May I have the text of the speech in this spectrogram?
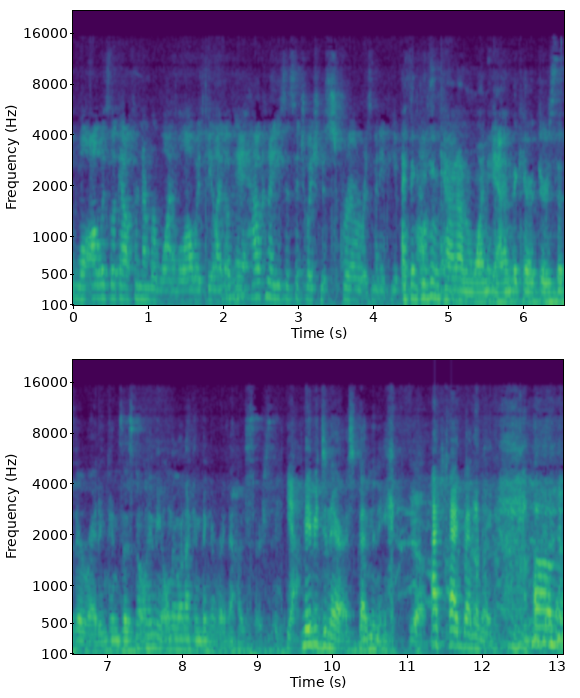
will always look out for number one. Will always be like, okay, how can I use this situation to screw over as many people? I think as we can count on one Yeah. hand the characters that they're writing consistently, and the only one I can think of right now is Cersei. Yeah. Maybe Daenerys, bend the knee. Yeah. Hashtag bend the knee. Um,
